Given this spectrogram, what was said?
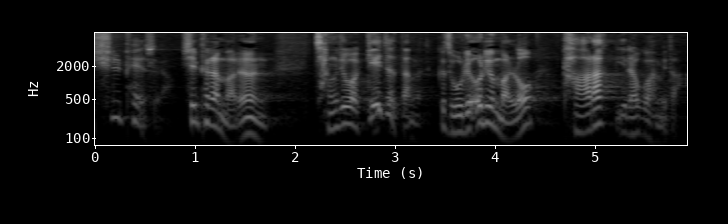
실패했어요. 실패란 말은 창조가 깨졌다는 거죠. 그래서 우리 어려운 말로 타락이라고 합니다.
